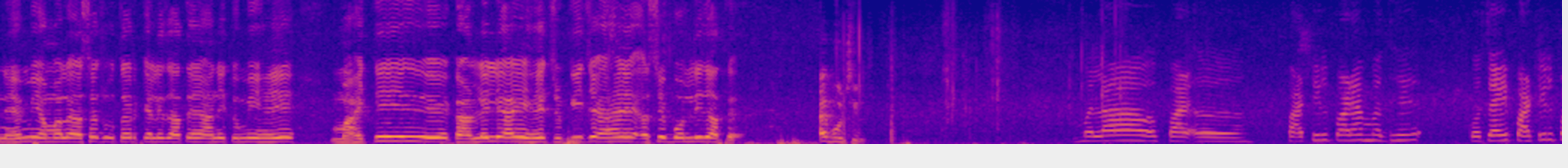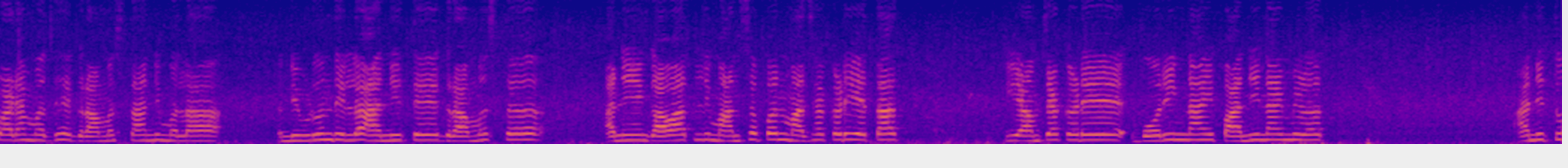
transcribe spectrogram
नेहमी आम्हाला असंच उत्तर केले जाते आणि तुम्ही हे माहिती काढलेली आहे हे चुकीचे आहे असे बोलली जाते. काय बोलशील? मला पा अ, पाटीलपाड्यामध्ये कोचाई पाटीलपाड्यामध्ये ग्रामस्थांनी मला निवडून दिलं आणि ते ग्रामस्थ आणि गावातली माणसं पण माझ्याकडे येतात की आमच्याकडे बोरिंग नाही पाणी नाही मिळत आणि तू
